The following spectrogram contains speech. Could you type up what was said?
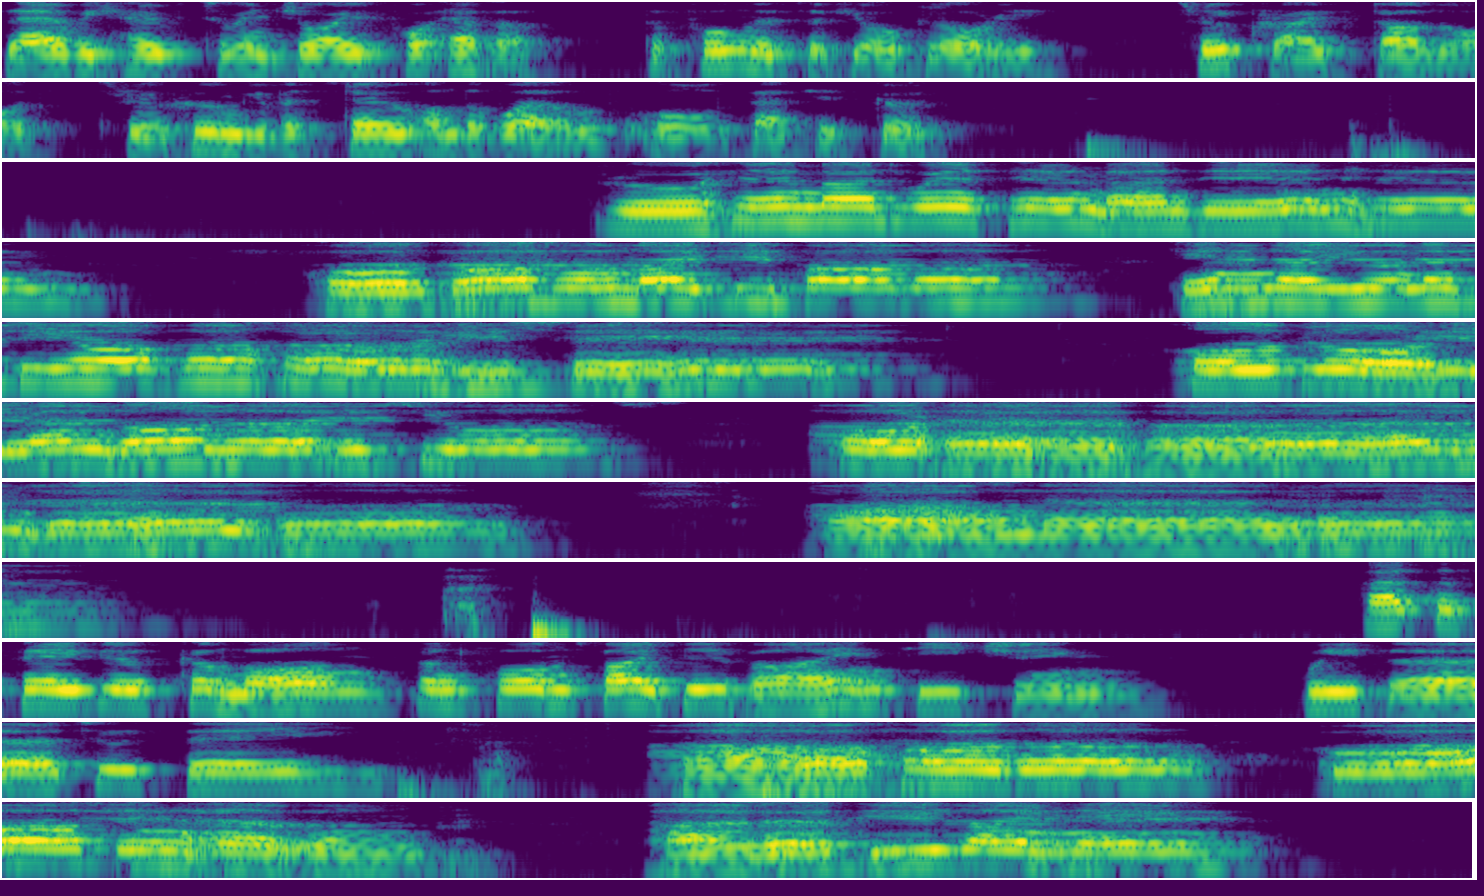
there we hope to enjoy for ever the fullness of your glory, through Christ our Lord, through whom you bestow on the world all that is good. Through him and with him and in him, O God Almighty Father, in the unity of the Holy Spirit, all glory and honor is yours forever and ever. Amen. At the Saviour's command and formed by divine teaching, we dare to say, Our Father, who art in heaven, hallowed be thy name.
